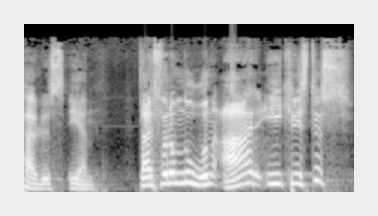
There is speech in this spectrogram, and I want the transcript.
Paulus igjen. Derfor, om noen er i Kristus,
